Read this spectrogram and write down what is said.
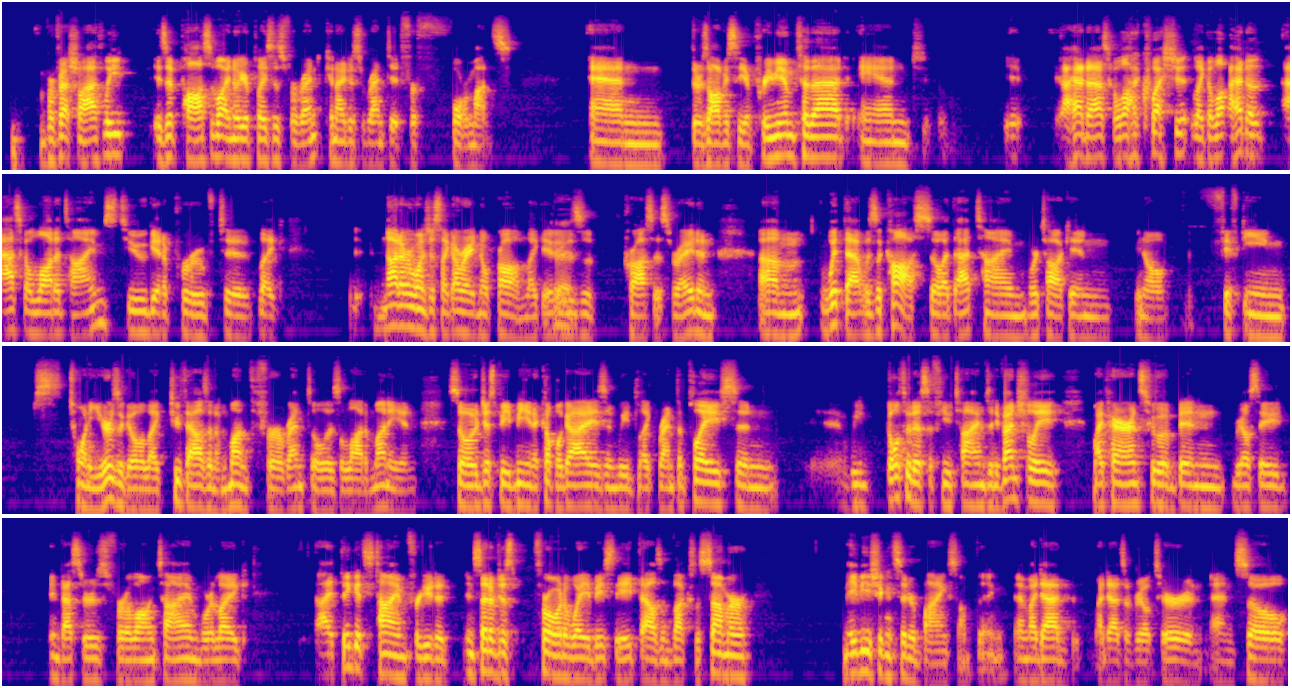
I'm a professional athlete. Is it possible? I know your place is for rent. Can I just rent it for four months? And there's obviously a premium to that. And I had to ask a lot of questions. Like a lot, I had to ask a lot of times to get approved to like. Not everyone's just like, all right, no problem. Like it right. was a process, right? And um, with that was the cost. So at that time, we're talking, you know, 15, 20 years ago, like 2000 a month for a rental is a lot of money. And so it would just be me and a couple guys and we'd like rent a place and we go through this a few times. And eventually my parents who have been real estate investors for a long time were like, I think it's time for you to instead of just throw it away, basically eight thousand bucks a summer. Maybe you should consider buying something. And my dad, my dad's a realtor, and and so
